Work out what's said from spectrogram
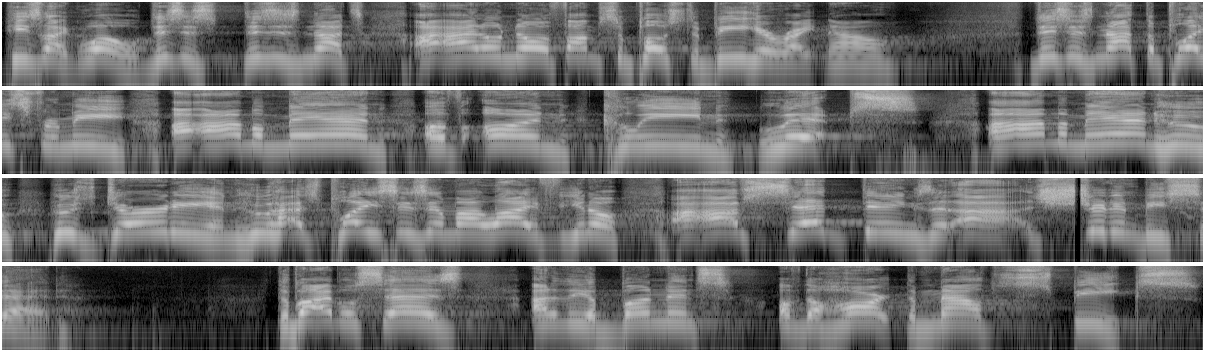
He's like, whoa, this is this is nuts. I, I don't know if I'm supposed to be here right now. This is not the place for me. I, I'm a man of unclean lips. I'm a man who, who's dirty and who has places in my life. You know, I, have said things that I shouldn't be said. The Bible says, out of the abundance of the heart, the mouth speaks.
